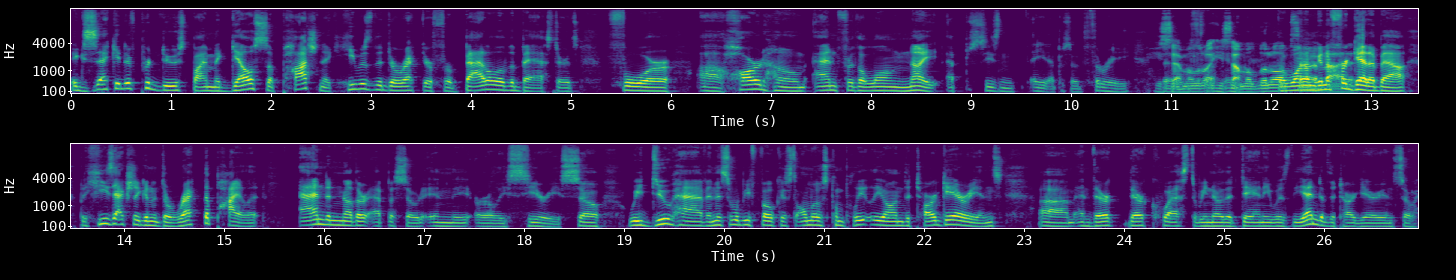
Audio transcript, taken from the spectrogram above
executive produced by Miguel Sapochnik. He was the director for Battle of the Bastards, for uh, Hardhome, and for The Long Night, ep- season eight, episode three. He said I'm a little. He fucking- said I'm a little. the one I'm going to about it. forget about, but he's actually going to direct the pilot and another episode in the early series. So we do have, and this will be focused almost completely on the Targaryens um, and their their quest. We know that Dany was the end of the Targaryens. So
